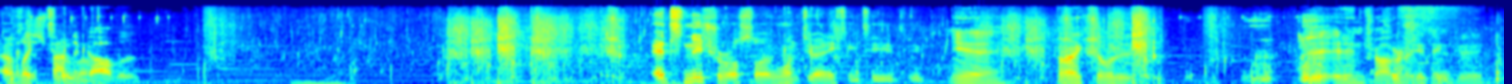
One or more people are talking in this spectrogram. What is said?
I have I like just two found of the them. goblin. It's neutral, so it won't do anything to you, dude. Yeah, but I killed it. It, it didn't drop course you anything did. good.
